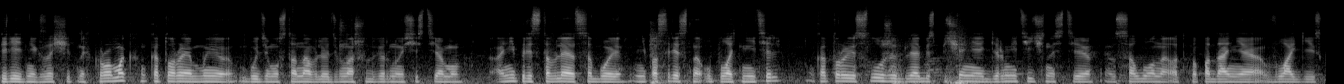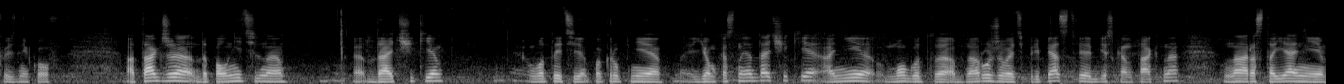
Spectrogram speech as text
передних защитных кромок, которые мы будем устанавливать в нашу дверную систему. Они представляют собой непосредственно уплотнитель, который служит для обеспечения герметичности салона от попадания влаги и сквозняков, а также дополнительно э, датчики. Вот эти покрупнее емкостные датчики, они могут обнаруживать препятствия бесконтактно, на расстоянии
